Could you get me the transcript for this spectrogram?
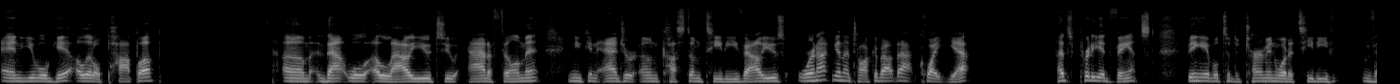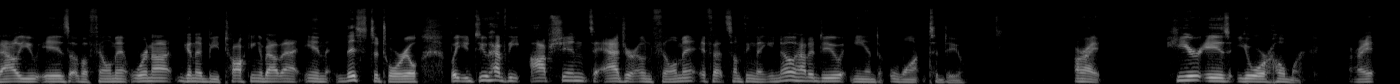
and you will get a little pop-up um, that will allow you to add a filament and you can add your own custom TD values. We're not going to talk about that quite yet. That's pretty advanced, being able to determine what a TD value is of a filament. We're not going to be talking about that in this tutorial, but you do have the option to add your own filament if that's something that you know how to do and want to do. All right, here is your homework. All right,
